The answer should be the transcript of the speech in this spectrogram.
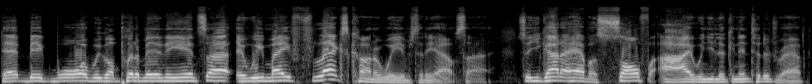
that big boy, we're going to put him in the inside and we may flex Connor Williams to the outside. So you got to have a soft eye when you're looking into the draft.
